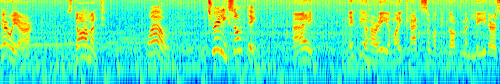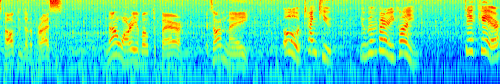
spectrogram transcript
Here we are, Stormont. Wow, it's really something. Aye, and if you hurry, you might catch some of the government leaders talking to the press. Don't worry about the fare, it's on me. Oh, thank you. You've been very kind. Take care.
